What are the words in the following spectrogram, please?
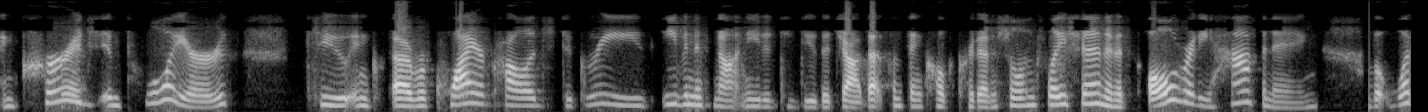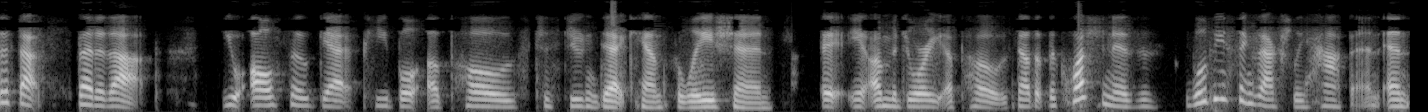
encouraged employers to uh, require college degrees even if not needed to do the job. That's something called credential inflation, and it's already happening. But what if that sped it up? You also get people opposed to student debt cancellation, a majority opposed. Now, that the question is, is will these things actually happen? And,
